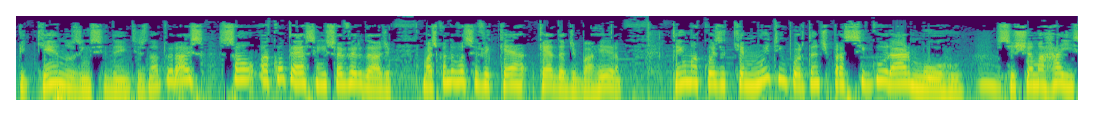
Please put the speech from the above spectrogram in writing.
pequenos incidentes naturais são acontecem, isso é verdade. Mas quando você vê que- queda de barreira, tem uma coisa que é muito importante para segurar morro, se chama raiz.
